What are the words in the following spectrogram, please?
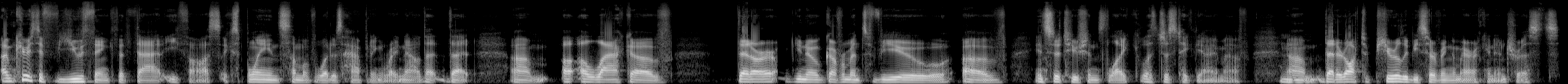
I'm curious if you think that that ethos explains some of what is happening right now that that um, a, a lack of that our you know government's view of institutions like let's just take the IMF mm. um, that it ought to purely be serving American interests.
